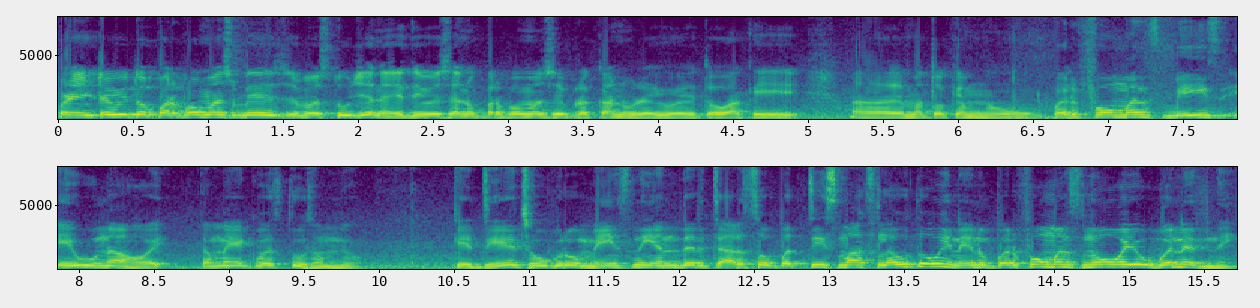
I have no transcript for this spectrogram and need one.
પણ ઇન્ટરવ્યૂ તો પરફોર્મન્સ બેઝ વસ્તુ છે ને એ દિવસે એનું પરફોર્મન્સ એ પ્રકારનું રહ્યું હોય તો આખી એમાં તો કેમનું? પરફોર્મન્સ બેઝ એવું ના હોય. તમે એક વસ્તુ સમજો. કે જે છોકરો મેન્સની અંદર ચારસો પચીસ માર્ક્સ લાવતો હોય ને એનું પરફોર્મન્સ ન હોય એવું બને જ નહીં.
